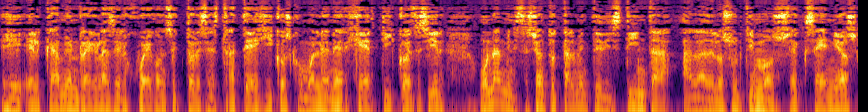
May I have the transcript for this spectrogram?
eh, el cambio en reglas del juego en sectores estratégicos como el energético, es decir, una administración totalmente distinta a la de los últimos sexenios?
